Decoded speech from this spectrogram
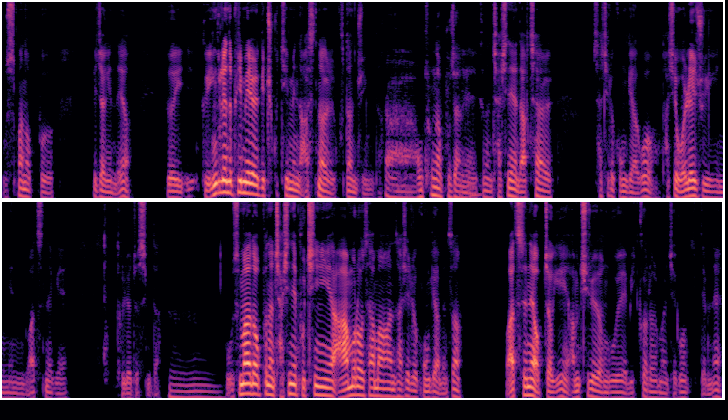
우스마노프 회장인데요. 그, 이- 그 잉글랜드 프리미어리그 축구팀인 아스널 구단주입니다. 아, 엄청난 부자네. 예, 그는 자신의 낙찰 사실을 공개하고 다시 원래 주인인 왓슨에게 돌려줬습니다. 음, 우스마노프는 자신의 부친이 암으로 사망한 사실을 공개하면서 왓슨의 업적이 암치료 연구에 밑거름을 제공했기 때문에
